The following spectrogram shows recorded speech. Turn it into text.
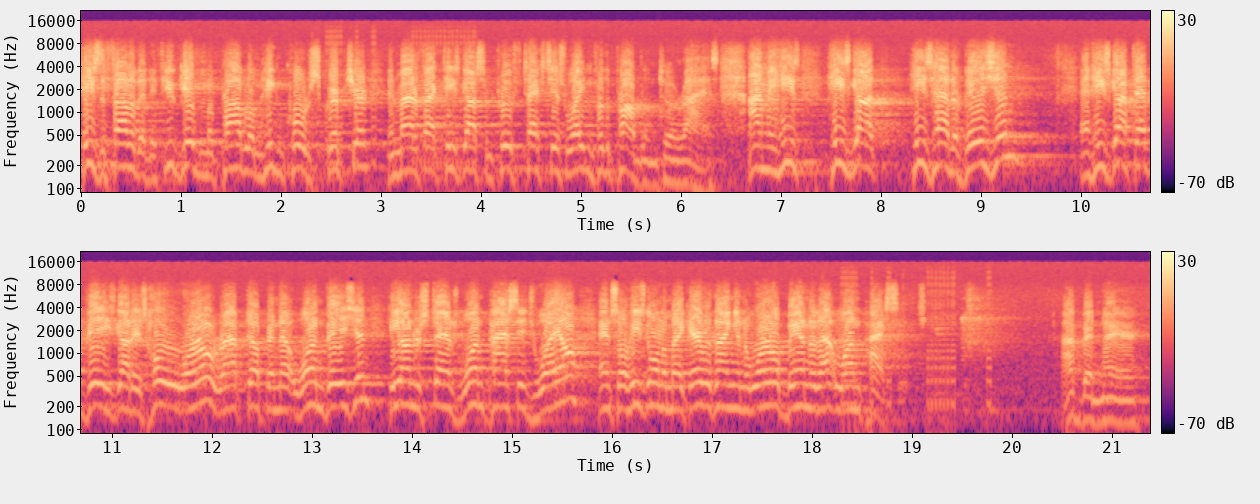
He's the fellow that if you give him a problem, he can quote a scripture. And matter of fact, he's got some proof text just waiting for the problem to arise. I mean, he's, he's got, he's had a vision, and he's got that vision. He's got his whole world wrapped up in that one vision. He understands one passage well, and so he's going to make everything in the world bend to that one passage. I've been there,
